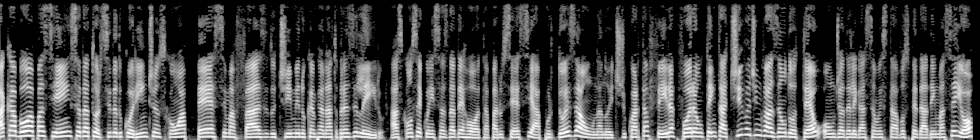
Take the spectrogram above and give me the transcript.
Acabou a paciência da torcida do Corinthians com a péssima fase do time no Campeonato Brasileiro. As consequências da derrota para o CSA por 2 a 1 na noite de quarta-feira foram tentativa de invasão do hotel onde a delegação estava hospedada em Maceió,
